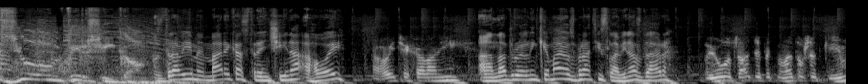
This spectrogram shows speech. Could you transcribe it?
s Julom Piršíkom. Zdravíme Mareka Strenčína, ahoj. Ahojte chalani. A na druhej linke Majo z Bratislavy, nazdar. Julo, čaute, pekné leto všetkým.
